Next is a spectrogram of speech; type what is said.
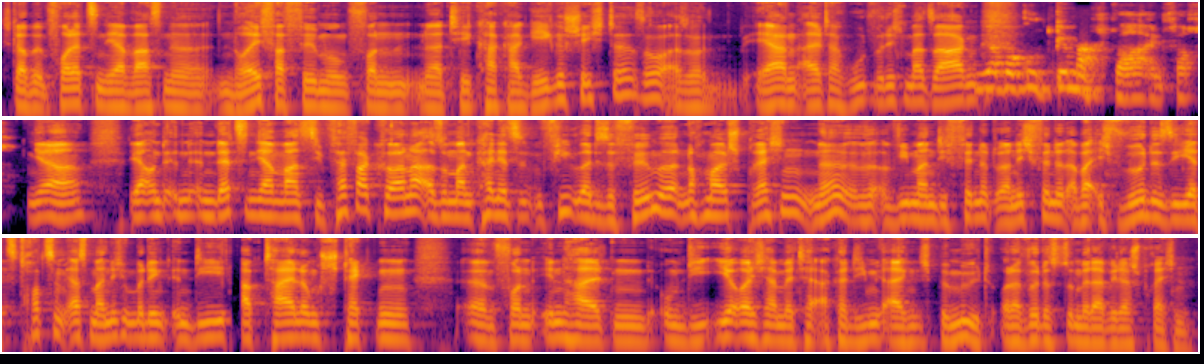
Ich glaube, im vorletzten Jahr war es eine Neuverfilmung von einer TKKG-Geschichte, so, also eher ein alter Hut, würde ich mal sagen. Ja, aber gut gemacht war einfach. Ja, ja, und in, im letzten Jahr waren es die Pfefferkörner, also man kann jetzt viel über diese Filme nochmal sprechen, ne, wie man die findet oder nicht findet, aber ich würde sie jetzt trotzdem erstmal nicht unbedingt in die Abteilung stecken äh, von Inhalten, um die ihr euch ja mit der Akademie eigentlich bemüht. Oder würdest du mir da widersprechen?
